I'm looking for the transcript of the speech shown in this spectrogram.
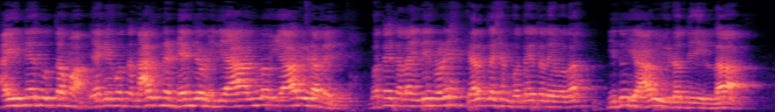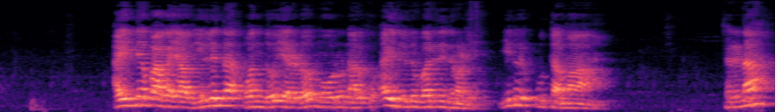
ಐದನೇದು ಉತ್ತಮ. ಯಾಕೆ ಗೊತ್ತಾ? ನಾಲ್ಕನೇ ಡೇಂಜರ್ ಇಲ್ಲಿ ಯಾರು ಯಾರು ಇಡಲ್ಲ ಇಲ್ಲಿ. ಗೊತ್ತಾಯ್ತಲ್ಲ ಇಲ್ಲಿ? ನೋಡಿ ಕ್ಯಾಲ್ಕುಲೇಷನ್ ಗೊತ್ತಾಯ್ತಲ್ಲ ಇವಾಗ? ಇದು ಯಾರು ಇಡೋದೇ ಇಲ್ಲ. ಐದನೇ ಭಾಗ ಯಾವುದು? ಇಲ್ಲಿಂದ ಒಂದು, ಎರಡು, ಮೂರು, ನಾಲ್ಕು, ಐದು. ಇಲ್ಲಿ ಬರೆದಿದ್ದು ನೋಡಿ. ಇದು ಉತ್ತಮ. ಸರಿನಾ?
